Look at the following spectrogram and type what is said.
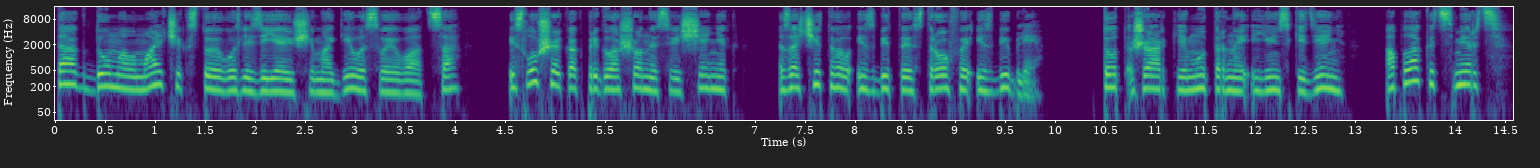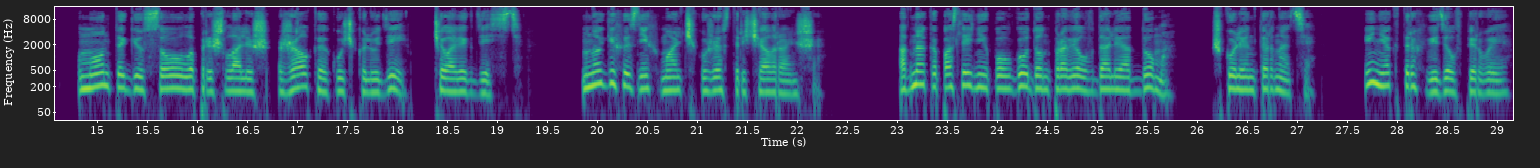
Так думал мальчик, стоя возле зияющей могилы своего отца и слушая, как приглашенный священник зачитывал избитые строфы из Библии. Тот жаркий, муторный июньский день оплакать смерть Монтегю Соула пришла лишь жалкая кучка людей, человек десять. Многих из них мальчик уже встречал раньше. Однако последние полгода он провел вдали от дома, в школе-интернате, и некоторых видел впервые.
